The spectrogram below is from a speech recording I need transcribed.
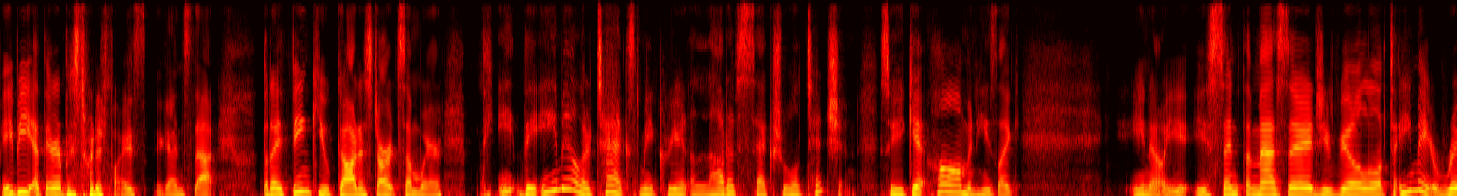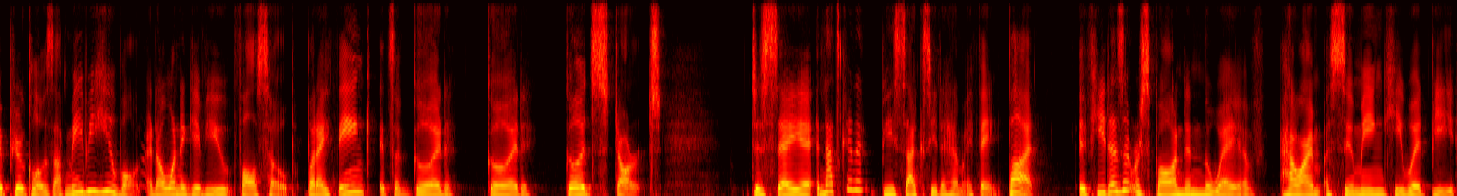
Maybe a therapist would advise against that. But I think you got to start somewhere. The, e- the email or text may create a lot of sexual tension. So you get home and he's like, you know, you, you sent the message, you feel a little, t- he may rip your clothes off. Maybe he won't. I don't want to give you false hope, but I think it's a good, good, good start to say it. And that's going to be sexy to him, I think. But if he doesn't respond in the way of how I'm assuming he would be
